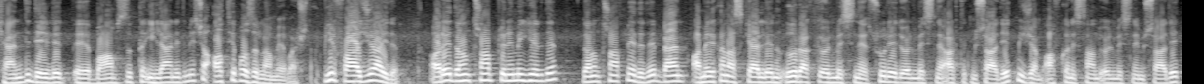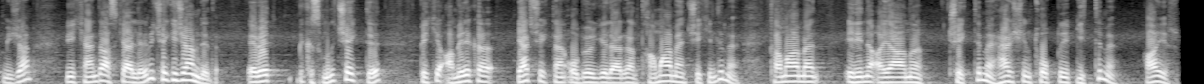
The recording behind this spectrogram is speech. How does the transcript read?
kendi devlet e, bağımsızlıktan ilan edilmesi için altyapı hazırlanmaya başladı. Bir faciaydı. Araya Donald Trump dönemi girdi. Donald Trump ne dedi? Ben Amerikan askerlerinin Irak'ta ölmesine, Suriye'de ölmesine artık müsaade etmeyeceğim. Afganistan'da ölmesine müsaade etmeyeceğim. Ve kendi askerlerimi çekeceğim dedi. Evet bir kısmını çekti. Peki Amerika gerçekten o bölgelerden tamamen çekildi mi? Tamamen elini ayağını çekti mi? Her şeyini toplayıp gitti mi? Hayır.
